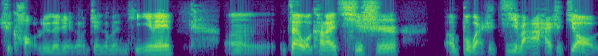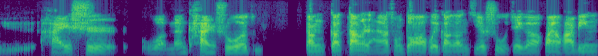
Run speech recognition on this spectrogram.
去考虑的这个这个问题。因为，嗯，在我看来，其实。呃，不管是鸡娃还是教育，还是我们看说，当刚当然啊，从冬奥会刚刚结束，这个花样滑冰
